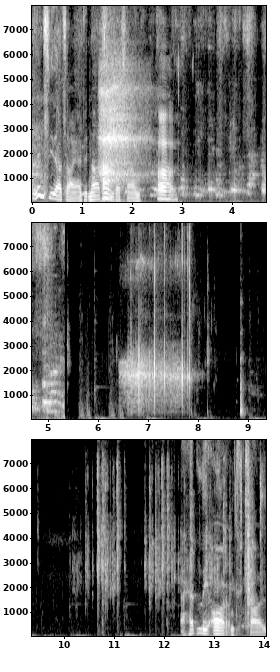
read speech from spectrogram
I didn't see that sign. I did not see that sign. Ah. A heavily armed child.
